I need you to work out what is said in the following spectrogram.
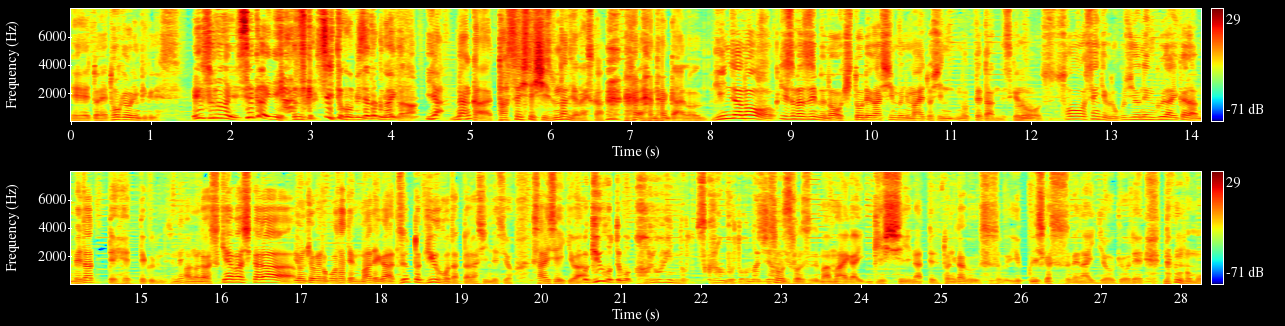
えっ、とね東京オリンピックですえそれは何？世界に 恥ずかしいところ見せたくないから？いやなんか達成して沈んだんじゃないですか？なんかあの銀座のクリスマスイブの人出が新聞に毎年載ってたんですけど、うん、そう1964年ぐらいから目立って減ってくるんですね。あのだからすき家橋から4丁目の交差点までがずっと牛歩だったらしいんですよ。最盛期は。牛歩ってもうハロウィンのスクランブルと同じじゃないですか？そうですそうです、まあ、前がぎっしりになってとにかく進むゆっくりしか進めない状況で何の目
